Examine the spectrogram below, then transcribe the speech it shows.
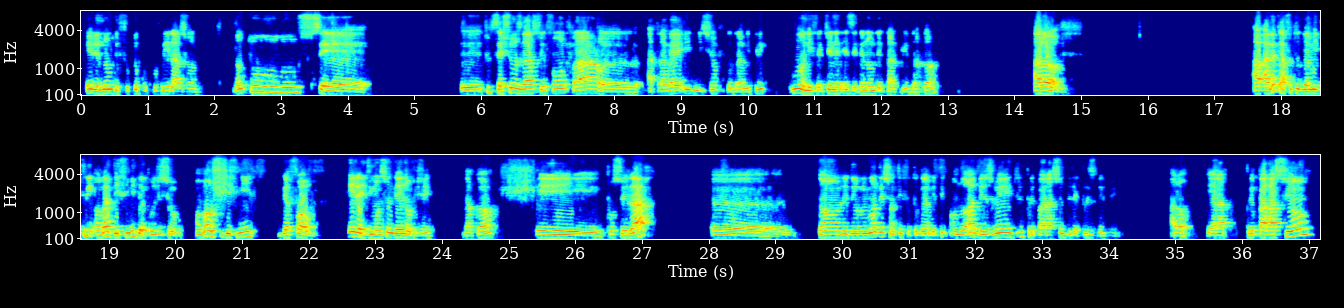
et le nombre de photos pour couvrir la zone. Donc, euh, toutes ces choses-là se font par, à travers une mission photogrammétrique où on effectue un, un certain nombre de calculs, d'accord? Alors, avec la photogrammétrie, on va définir des positions. On va aussi définir des formes et les dimensions d'un objet. D'accord? Et pour cela, euh, dans le déroulement des chantiers photogrammétriques, on aura besoin d'une préparation de prises de vue. Alors, il y a la préparation,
